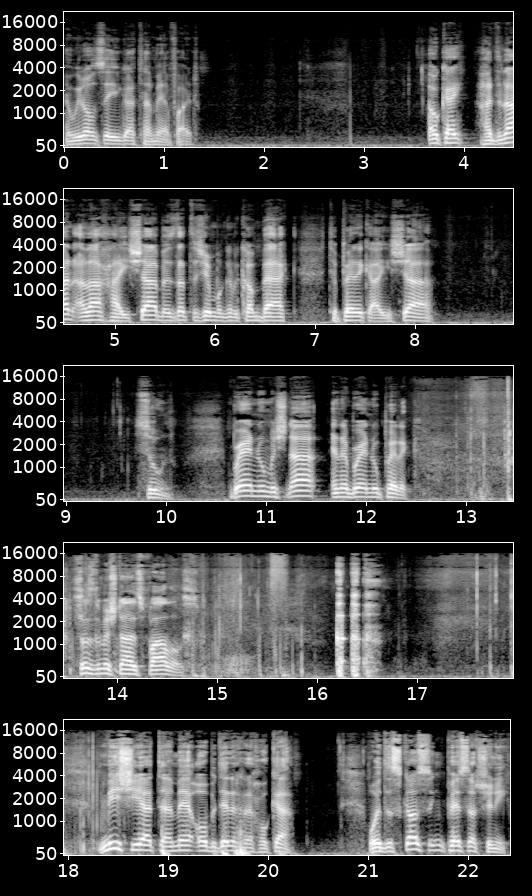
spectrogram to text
And we don't say you got Tameh fired. Okay, Hadran Allah Haisha, Bezat Hashem, we're going to come back to Perek Aisha soon. Brand new Mishnah and a brand new Perek. Says the Mishnah as follows. We're discussing Pesach Sheni.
